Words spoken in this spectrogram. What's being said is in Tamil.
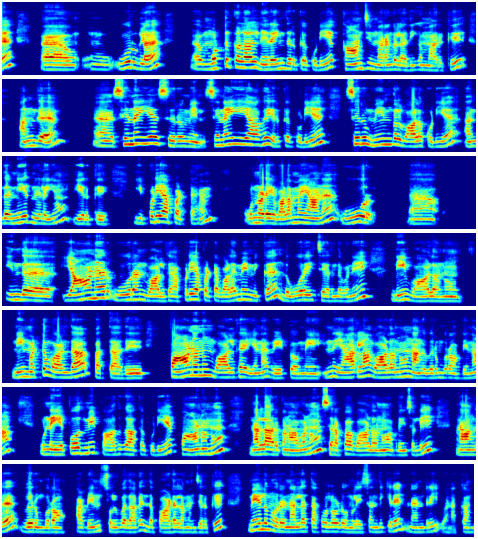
ஊர்ல மொட்டுக்களால் நிறைந்து இருக்கக்கூடிய காஞ்சி மரங்கள் அதிகமா இருக்கு. அங்க சினைய சிறுமீன் சினையாக இருக்கக்கூடிய சிறு மீன்கள் வாழக்கூடிய அந்த நீர்நிலையும் இருக்கு. இப்படியாப்பட்ட உன்னுடைய வளமையான ஊர் இந்த யானர் ஊரன் வாழ்க. அப்படியாப்பட்ட வளமை மிக்க இந்த ஊரை சேர்ந்தவனே நீ வாழணும். நீ மட்டும் வாழ்ந்தா பத்தாது. பாணனும் வாழ்க என வேட்டோமே. இன்னும் யாரெல்லாம் வாழணும் நாங்க விரும்புறோம் அப்படின்னா உன்னை எப்போதுமே பாதுகாக்கக்கூடிய பாணனும் நல்லா இருக்கணும். அவனும் சிறப்பா வாழணும் அப்படின்னு சொல்லி நாங்க விரும்புறோம் அப்படின்னு சொல்வதாக இந்த பாடல் அமைஞ்சிருக்கு. மேலும் ஒரு நல்ல தகவலோடு உங்களை சந்திக்கிறேன். நன்றி வணக்கம்.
